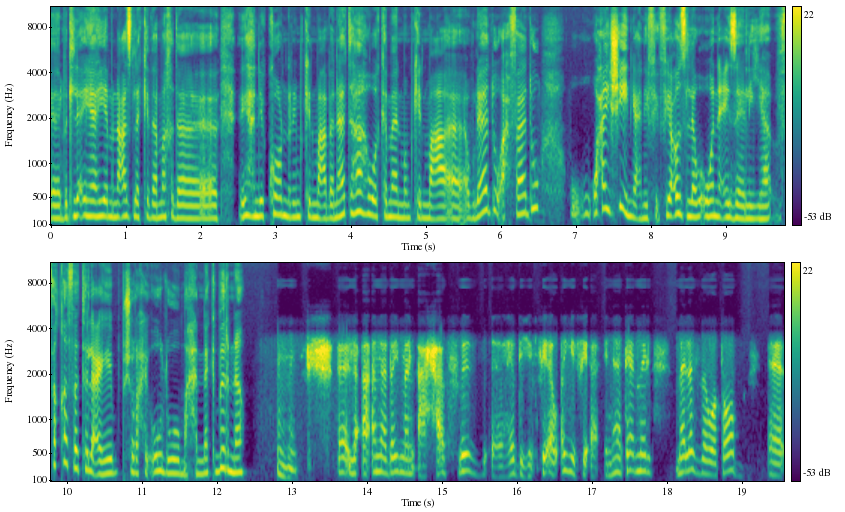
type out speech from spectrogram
آه بتلاقيها هي منعزلة كذا ماخذه يعني كورنر يمكن مع بناتها هو كمان ممكن مع أولاده وأحفاده وعايشين يعني في, عزلة وانعزالية. ثقافة العيب شو راح يقولوا؟ ما حنا كبرنا. آه، لا أنا دايما أحفز آه، هذه الفئة واي فئة إنها تعمل ما لذ وطاب آه،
